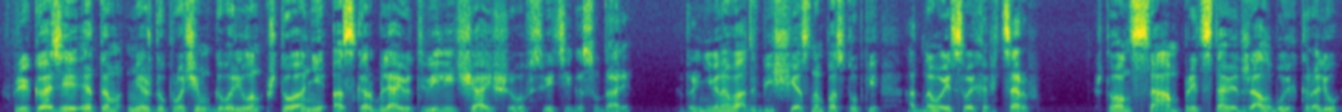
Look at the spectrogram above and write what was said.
В приказе этом, между прочим, говорил он, что они оскорбляют величайшего в свете государя, который не виноват в бесчестном поступке одного из своих офицеров, что он сам представит жалобу их королю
